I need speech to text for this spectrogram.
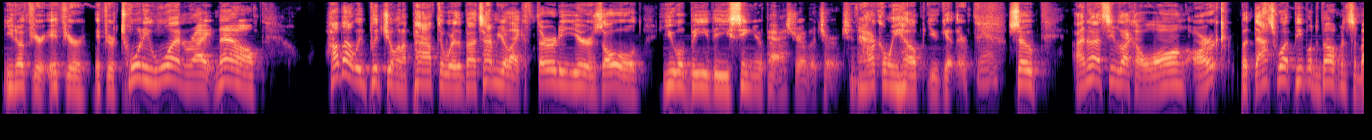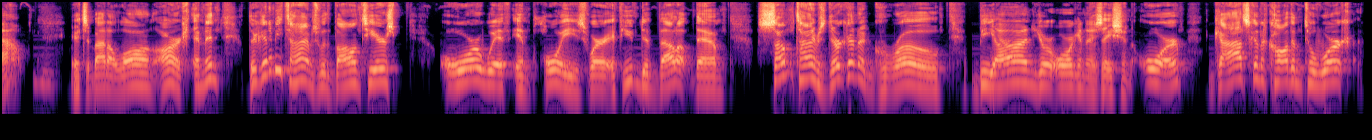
you know, if you're if you're if you're 21 right now, how about we put you on a path to where by the time you're like 30 years old, you will be the senior pastor of a church? And how can we help you get there? Yeah. So I know that seems like a long arc, but that's what people development's about. Mhm. It's about a long arc. And then there are going to be times with volunteers or with employees where if you've developed them, sometimes they're going to grow beyond your organization, or God's going to call them to work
